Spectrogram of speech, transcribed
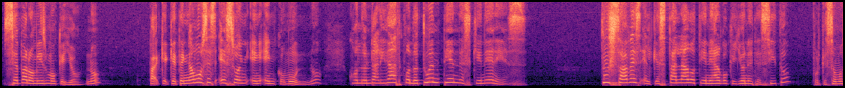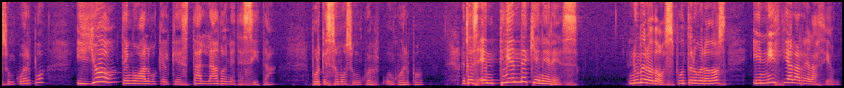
sepa lo mismo que yo, ¿no? Que, que tengamos eso en, en común, ¿no? Cuando en realidad, cuando tú entiendes quién eres, tú sabes el que está al lado tiene algo que yo necesito porque somos un cuerpo, y yo tengo algo que el que está al lado necesita, porque somos un, cuerpo. Entonces, entiende quién eres. Número dos, punto número dos, inicia la relación.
